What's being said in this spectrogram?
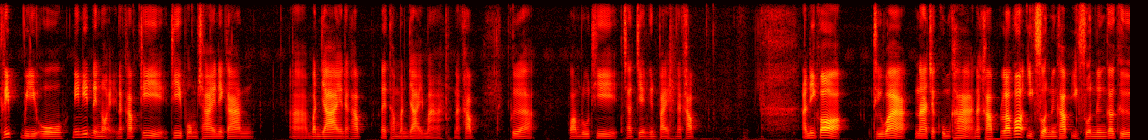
คลิปวิดีโอนิดๆหน่อยๆนะครับที่ที่ผมใช้ในการบรรยายนะครับ ได้ทำบรรยายมานะครับ เพื่อความรู้ที่ชัดเจนขึ้นไปนะครับ อันนี้ก็ถือว่าน่าจะคุ้มค่านะครับ แล้วก็อีกส่วนหนึ่งครับ อีกส่วนหนึ่งก็คือ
